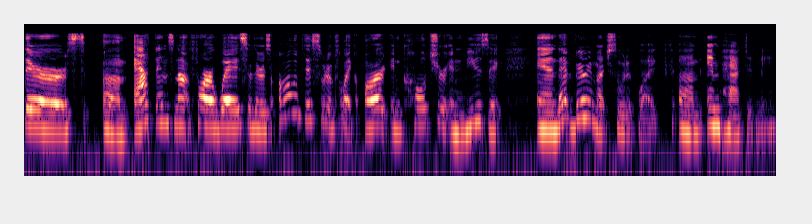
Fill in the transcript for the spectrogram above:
There's um, Athens not far away. So there's all of this sort of like art and culture and music and that very much sort of like um, impacted me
